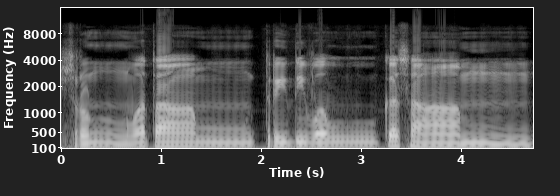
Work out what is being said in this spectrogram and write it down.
शृण्वताम् त्रिदिवौकसाम्।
